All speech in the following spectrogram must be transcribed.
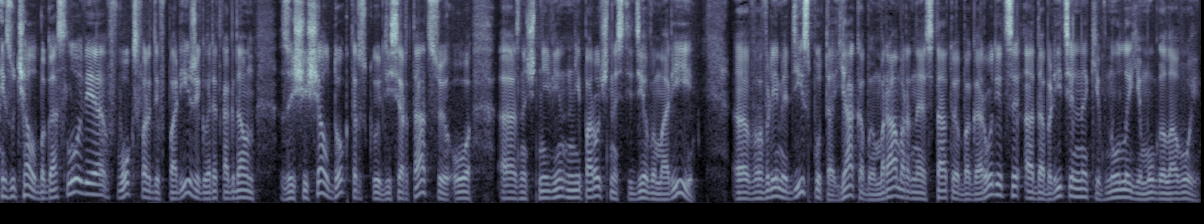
изучал богословие в Оксфорде, в Париже. Говорят, когда он защищал докторскую диссертацию о э, значит, непорочности Девы Марии, э, во время диспута якобы мраморная статуя Богородицы одобрительно кивнула ему головой.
